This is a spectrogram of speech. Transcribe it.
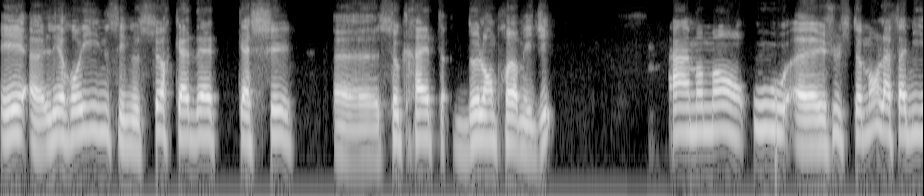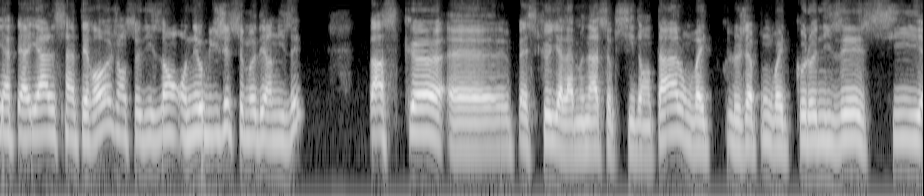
Et euh, l'héroïne, c'est une sœur cadette cachée euh, secrète de l'empereur Meiji, à un moment où euh, justement la famille impériale s'interroge en se disant on est obligé de se moderniser parce que euh, parce qu'il y a la menace occidentale, on va le Japon va être colonisé si,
